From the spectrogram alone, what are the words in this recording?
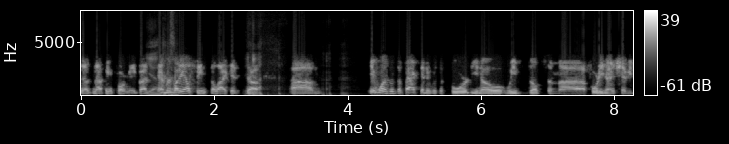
does nothing for me, but Yeah. everybody else seems to like it. So um, it wasn't the fact that it was a Ford. You know, we've built some uh, a '49 Chevy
